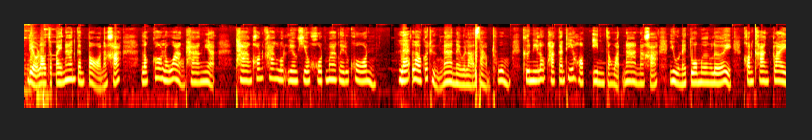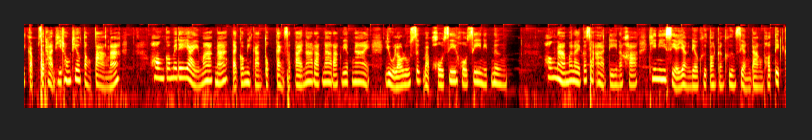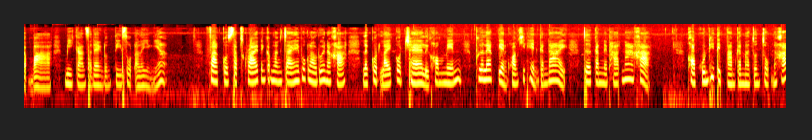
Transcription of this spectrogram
เดี๋ยวเราจะไปน่านกันต่อนะคะ แล้วก็ระหว่างทางเนี่ยทางค่อนข้างรถเลี้ยวเคี้ยวโคตรมากเลยทุกคน และเราก็ถึงน่านในเวลาสามทุ่ม คืนนี้เราพักกันที่ฮอปอินจังหวัดน่านนะคะ อยู่ในตัวเมืองเลย ค่อนข้างใกล้กับสถานที่ท่องเที่ยวต่างๆ นะ ห้องก็ไม่ได้ใหญ่มากนะ แต่ก็มีการตกแต่งสไตล์น่ารักน่ารักเรียบง่าย อยู่เรารู้สึกแบบโคซี่โคซี่นิดนึง ห้องน้ำอะไรก็สะอาดดีนะคะ ที่นี่เสียอย่างเดียวคือตอนกลางคืนเสียงดัง เพราะติดกับบาร์ มีการแสดงดนตรีสดอะไรอย่างเงี้ย ฝากกด subscribe เป็นกำลังใจให้พวกเราด้วยนะคะ และกดไลค์ กดแชร์ หรือคอมเมนต์ เพื่อแลกเปลี่ยนความคิดเห็นกันได้ เจอกันในพาร์ทหน้าค่ะ ขอบคุณที่ติดตามกันมาจนจบนะคะ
